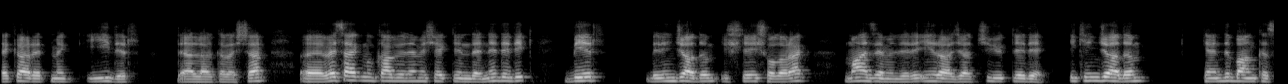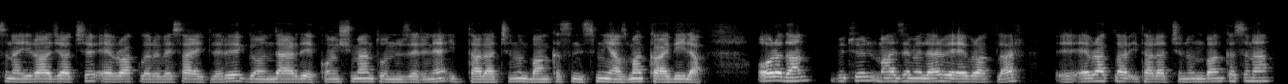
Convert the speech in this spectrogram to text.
tekrar etmek iyidir değerli arkadaşlar. E, vesayet mukabil ödeme şeklinde ne dedik? Bir, birinci adım işleyiş olarak malzemeleri ihracatçı yükledi. İkinci adım kendi bankasına ihracatçı evrakları vesaireleri gönderdi. Konşimentonun üzerine ithalatçının bankasının ismini yazmak kaydıyla. Oradan bütün malzemeler ve evraklar e, evraklar ithalatçının bankasına,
